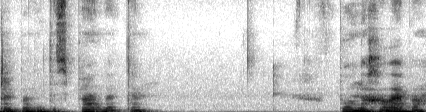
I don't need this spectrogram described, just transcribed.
Треба десь палити. Повна халепа.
